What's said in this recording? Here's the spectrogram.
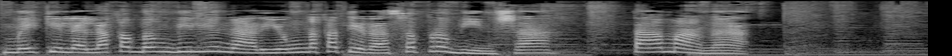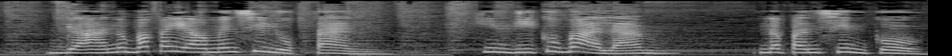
May kilala ka bang bilyonaryong nakatira sa probinsya? Tama nga. Gaano ba kayaman si Luktan? Hindi ko ba alam? Napansin ko,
